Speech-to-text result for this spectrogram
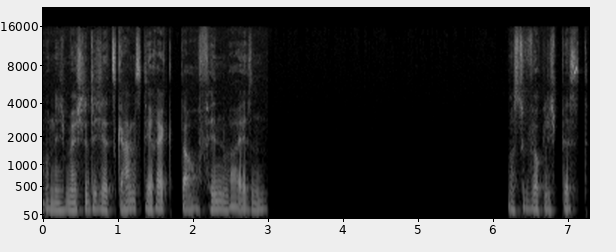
Und ich möchte dich jetzt ganz direkt darauf hinweisen, was du wirklich bist.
